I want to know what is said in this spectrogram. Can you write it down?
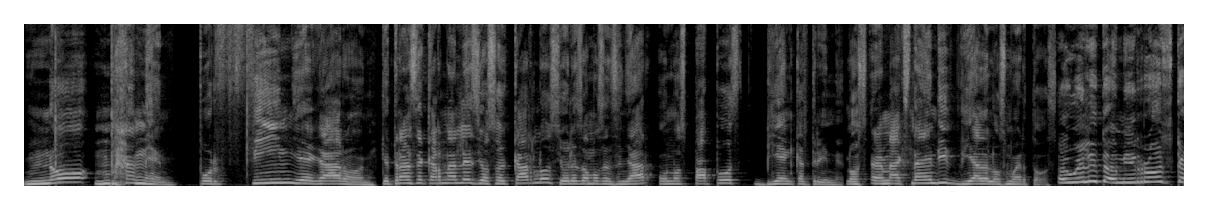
No mamen. Por fin llegaron. ¿Qué trance carnales? Yo soy Carlos y hoy les vamos a enseñar unos papos bien catrines. Los Air Max 90 Día de los Muertos. ¡Abuelita, mi rosca!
